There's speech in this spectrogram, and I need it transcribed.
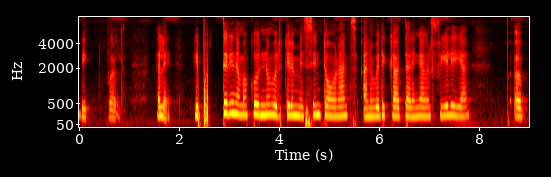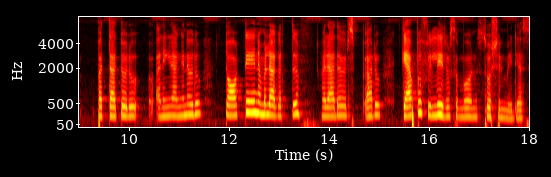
big world അല്ലേ? ഇപ്പോൾ ഒത്തിരി നമുക്കൊന്നും ഒരിക്കലും മിസ്സിങ് തോന്നാൻ അനുവദിക്കാത്ത അല്ലെങ്കിൽ അങ്ങനെ ഫീൽ ചെയ്യാൻ പറ്റാത്തൊരു അല്ലെങ്കിൽ അങ്ങനെ ഒരു തോട്ടേ നമ്മളകത്ത് വരാതെ ഒരു ആ ഒരു ഗ്യാപ്പ് ഫില്ല് ചെയ്തൊരു സംഭവമാണ് social medias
